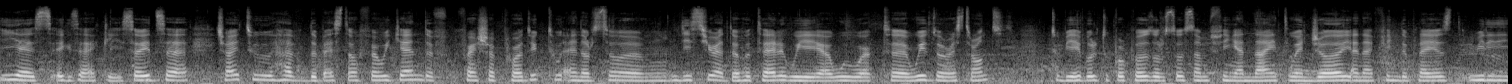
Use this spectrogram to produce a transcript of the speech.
Yes, exactly. So it's uh, try to have the best offer we can, the fresher product, and also um, this year at the hotel we uh, we worked uh, with the restaurant to be able to propose also something at night to enjoy. And I think the players really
